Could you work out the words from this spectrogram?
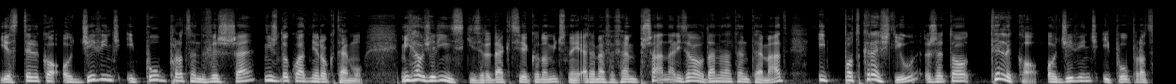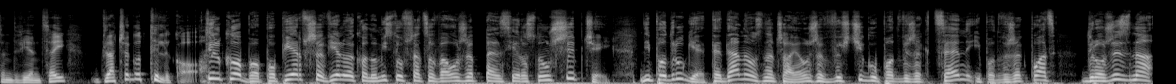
jest tylko o 9,5% wyższe niż dokładnie rok temu. Michał Zieliński z redakcji ekonomicznej RMFFM przeanalizował dane na ten temat i podkreślił, że to tylko o 9,5% więcej. Dlaczego tylko? Tylko, bo po pierwsze wielu ekonomistów szacowało, że pensje rosną szybciej. I po drugie, te dane oznaczają, że w wyścigu podwyżek cen i podwyżek płac drożyzna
